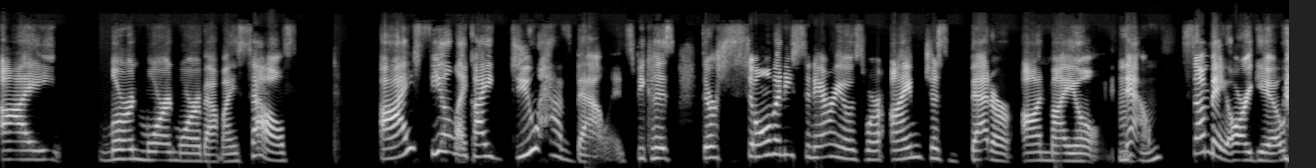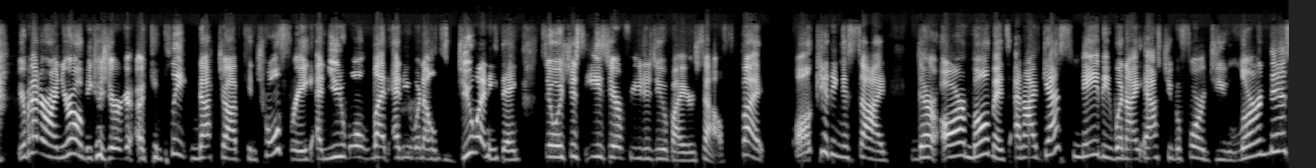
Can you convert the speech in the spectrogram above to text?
I learn more and more about myself, I feel like I do have balance because there's so many scenarios where I'm just better on my own. Mm-hmm. Now, some may argue you're better on your own because you're a complete nut job control freak and you won't let anyone else do anything. So it's just easier for you to do it by yourself. But all kidding aside, there are moments, and I guess maybe when I asked you before, do you learn this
